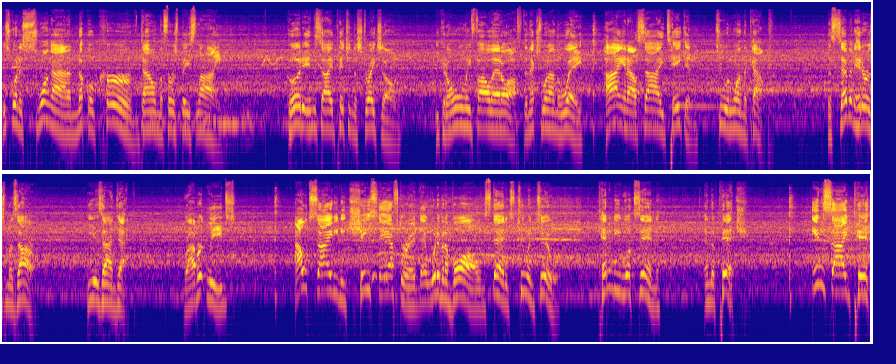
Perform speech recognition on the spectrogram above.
This one is swung on a knuckle curve down the first base line. Good inside pitch in the strike zone. He could only foul that off. The next one on the way, high and outside, taken, two and one the count. The seven hitter is Mazara. He is on deck. Robert leads. outside and he chased after it. That would have been a ball. Instead, it's two and two. Kennedy looks in, and the pitch. Inside pitch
